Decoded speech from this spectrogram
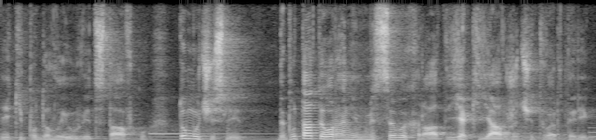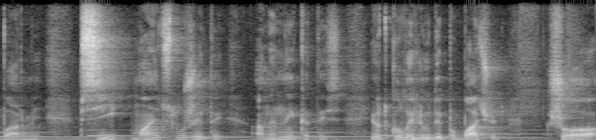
які подали у відставку, в тому числі депутати органів місцевих рад, як я вже четвертий рік в армії, всі мають служити, а не никатись. І от коли люди побачать, що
